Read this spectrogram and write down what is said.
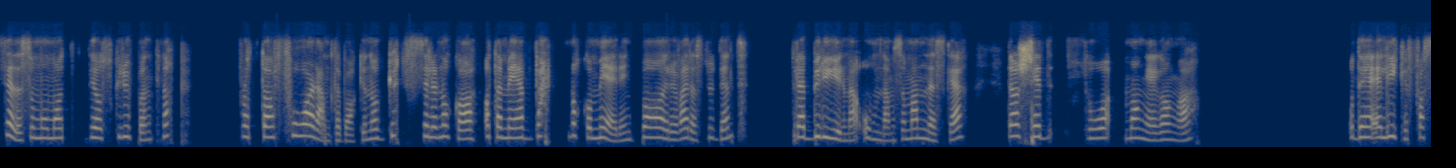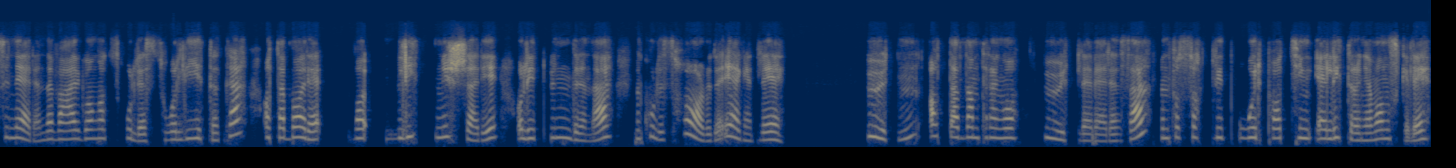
så er det som om at det å skru på en knapp For da får de tilbake noe guts eller noe, at de er verdt noe mer enn bare å være student. For jeg bryr meg om dem som menneske. Det har skjedd så mange ganger. Og det er like fascinerende hver gang at skulle så lite til at jeg bare var litt nysgjerrig og litt undrende. Men hvordan har du det egentlig? Uten at de, de trenger å utlevere seg, men få satt litt ord på at ting er litt vanskelig.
